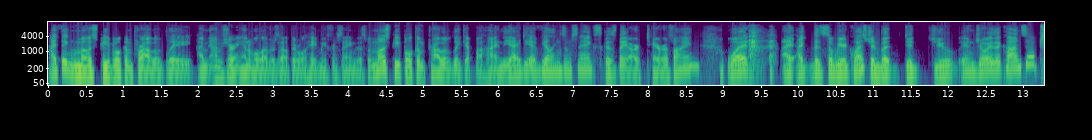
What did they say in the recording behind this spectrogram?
I think most people can probably. I'm, I'm sure animal lovers out there will hate me for saying this, but most people can probably get behind the idea of killing some snakes because they are terrifying. What? I, I that's a weird question, but did you enjoy the concept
